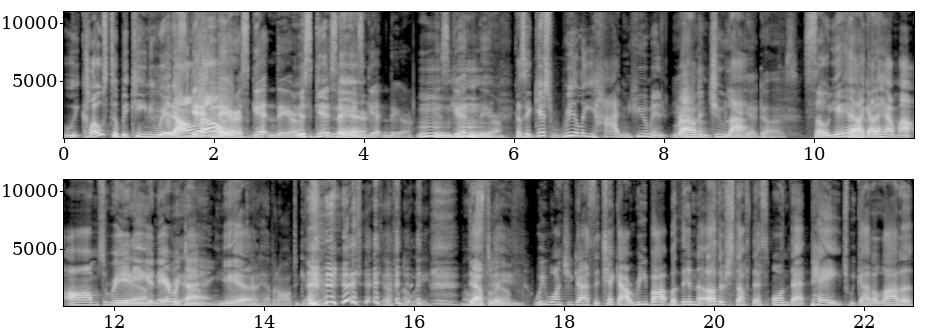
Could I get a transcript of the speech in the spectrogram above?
we close to bikini weather. I It's don't getting know. there. It's getting there. It's getting there. It's getting there. It's getting there. Because it gets really hot and humid around in July. Yeah, it does. So, yeah, I got to have my arms ready Yeah, and everything. Yeah. Gotta have it all together. Definitely. Most Definitely. def. We want you guys to check out Reebok, but then the other stuff that's on that page. We got a lot of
